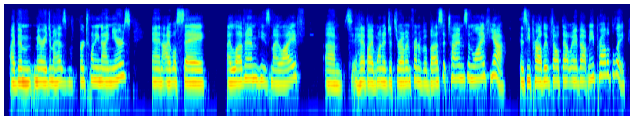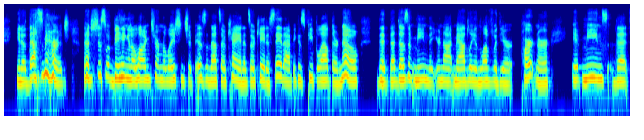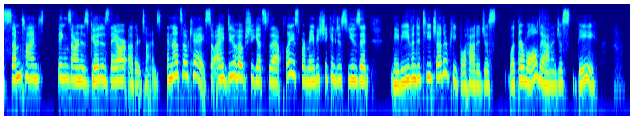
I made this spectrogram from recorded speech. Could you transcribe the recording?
i've been married to my husband for 29 years. And i will say i love him. He's my life. Um have i wanted to throw him in front of a bus at times in life? Yeah has he probably felt that way about me? Probably. You know, that's marriage. That's just what being in a long term relationship is. And that's okay. And it's okay to say that because people out there know that that doesn't mean that you're not madly in love with your partner. It means that sometimes things aren't as good as they are other times. And that's okay. So I do hope she gets to that place where maybe she can just use it, maybe even to teach other people how to just let their wall down and just be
